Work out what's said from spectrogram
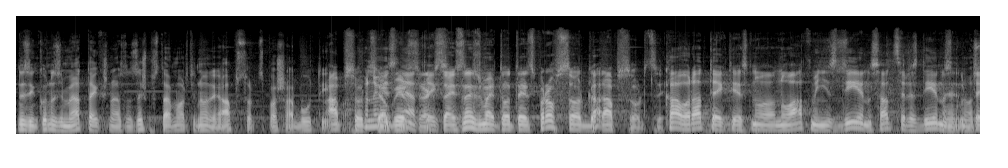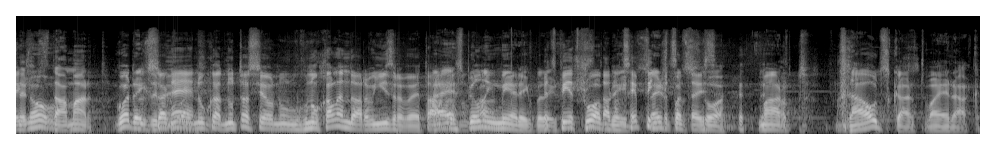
Nezinu, ko nozīmē atteikšanās no 16. marta. Nodevība absurds pašā būtībā. Absurds Nu, jau virsrakstā. neatteiks. Es nezinu, vai to teica profesori, bet absurds. ir. Kā var atteikties no, no atmiņas dienas, atceres dienas? Nē, kur no teikt, 16. marta. Godīgi Nē, sakot, nu, kad, nu, tas jau nu, no kalendāra viņi izravē tā. Ā, Es nu, pilnīgi kā. mierīgi. 15. Šobrīd, 17. 16. Daudzkārt vairāk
